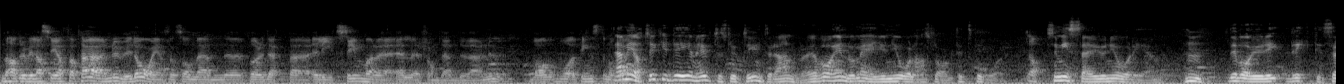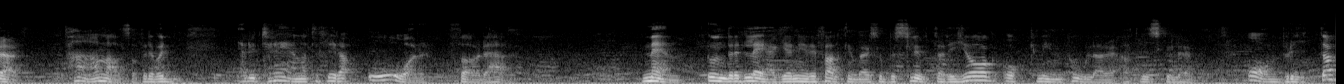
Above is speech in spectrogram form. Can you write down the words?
Men hade du velat svetat här nu idag egentligen som en eh, före detta elitsimmare eller som den du är nu? Vad, vad, finns det något? Nej, men jag tycker det ena utesluter inte det andra. Jag var ändå med i juniorlandslaget i två år. Ja. Så missade jag junior-EM. Hmm. Det var ju ri- riktigt sådär, fan alltså. För det var, jag hade ju tränat i flera år för det här. Men under ett läger nere i Falkenberg så beslutade jag och min polare att vi skulle avbryta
